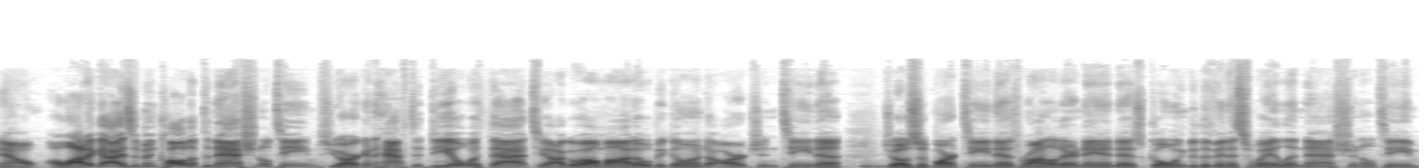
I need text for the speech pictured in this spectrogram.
Now, a lot of guys have been called up to national teams. You are going to have to deal with that. Thiago Almada will be going to Argentina. Josef Martinez, Ronald Hernandez going to the Venezuelan national team.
